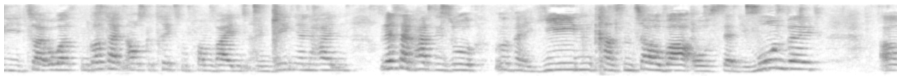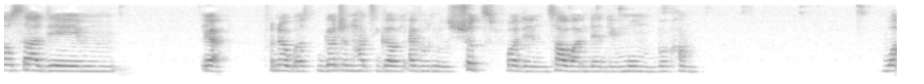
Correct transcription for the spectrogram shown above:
die zwei obersten Gottheiten ausgetreten und von beiden einen Segen enthalten. Und deshalb hat sie so ungefähr jeden krassen Zauber aus der Dämonenwelt. Außerdem, ja, von der obersten Göttin hat sie, glaube ich, einfach nur Schutz vor den Zaubern der Dämonen bekommen. Wow.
